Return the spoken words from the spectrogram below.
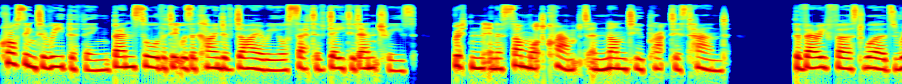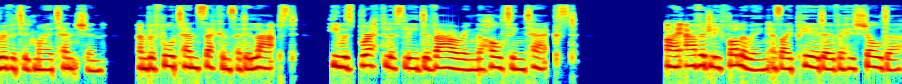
Crossing to read the thing, Ben saw that it was a kind of diary or set of dated entries, written in a somewhat cramped and none too practised hand. The very first words riveted my attention, and before ten seconds had elapsed, he was breathlessly devouring the halting text. I avidly following as I peered over his shoulder.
